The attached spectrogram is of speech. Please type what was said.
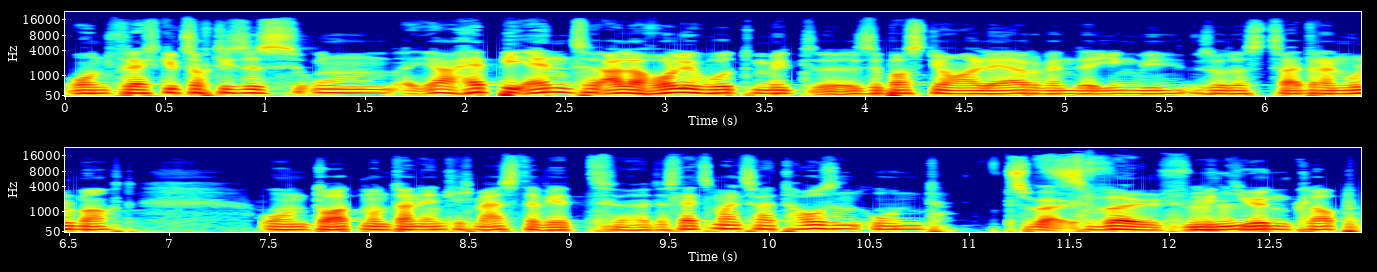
Und vielleicht gibt es auch dieses um, ja, Happy End la Hollywood mit äh, Sebastian Aller, wenn der irgendwie so das 2-3-0 macht und Dortmund dann endlich Meister wird. Äh, das letzte Mal 2012 12 mit mhm. Jürgen Klopp.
